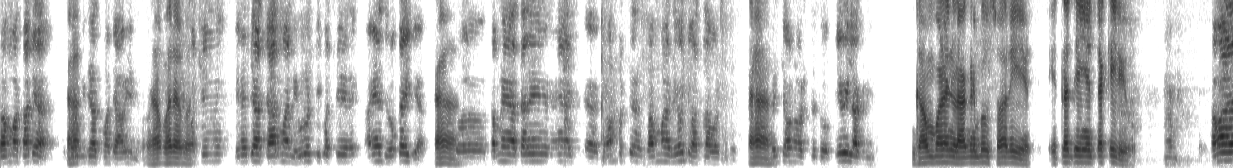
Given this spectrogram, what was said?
ગામમાં કાઢ્યા. ગુજરાતમાંથી આવીને. હા બરાબર. પછી બે હજાર ચારમાં નિવૃત્તિ પછી અહીંયા જ રોકાઈ ગયા. તો તમે અત્યારે ગામ ગામમાં રહ્યો છો આટલા વર્ષથી? હા. પંચાવન વર્ષથી તો કેવી લાગણી? ગામવાળાની લાગણી બહુ સારી એટલે જ અહીંયા ટકી રહ્યો. તમારે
